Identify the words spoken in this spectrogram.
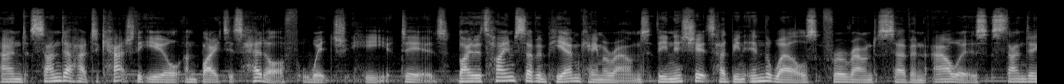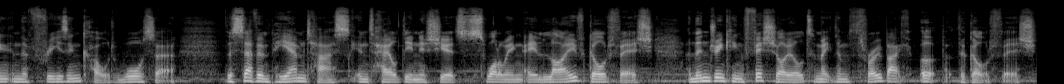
and Sanda had to catch the eel and bite its head off, which he did. By the time 7 pm came around, the initiates had been in the wells for around 7 hours, standing in the freezing cold water. The 7 pm task entailed the initiates swallowing a live goldfish and then drinking fish oil to make them throw back up the goldfish.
